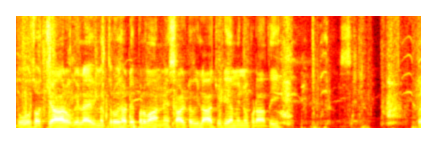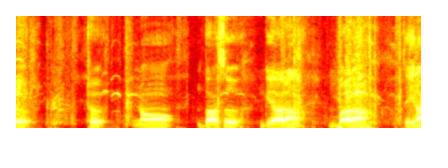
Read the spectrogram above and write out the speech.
204 ਹੋ ਗਏ ਲੈ ਵੀ ਮਿੱਤਰੋ ਸਾਡੇ ਭਲਵਾਨ ਨੇ ਸਾਲਟ ਵੀ ਲਾ ਚੁੱਕੇ ਆ ਮੈਨੂੰ ਫੜਾਤੀ। ਅੱਠ 9 10 11 12 13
